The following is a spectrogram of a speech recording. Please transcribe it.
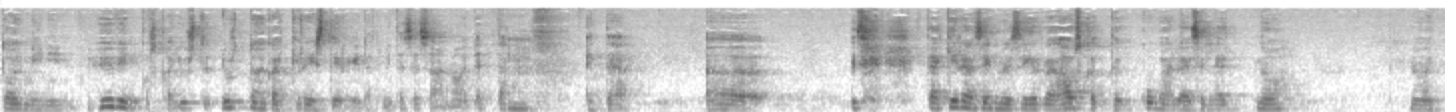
toimii niin hyvin, koska just, just noin kaikki ristiriidat, mitä sä sanoit, että, mm. että äh, tämä kirja on siinä mielessä hirveän hauska, että kuvailee silleen, että no, no, et,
